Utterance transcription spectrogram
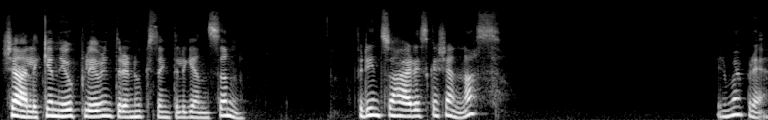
kärleken, jag upplever inte den högsta intelligensen. För det är inte så här det ska kännas. Är du med på det?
